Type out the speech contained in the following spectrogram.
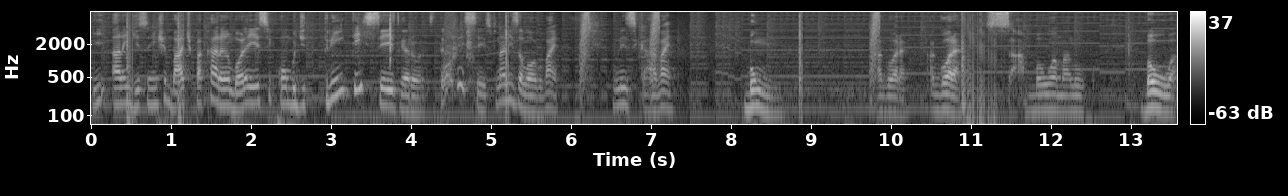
E além disso, a gente bate pra caramba. Olha esse combo de 36, garotos. 36. Finaliza logo, vai. Finaliza esse cara, vai. Bum. Agora, agora. Boa, maluco. Boa.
